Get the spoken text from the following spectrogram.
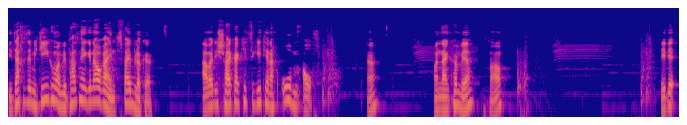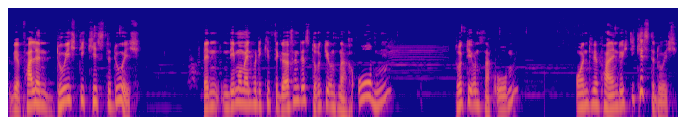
Die Sache ist nämlich die, guck mal, wir passen hier genau rein. Zwei Blöcke. Aber die Schalker-Kiste geht ja nach oben auf. Ja? Und dann können wir, pass mal auf. Seht ihr, wir fallen durch die Kiste durch. Wenn in dem Moment, wo die Kiste geöffnet ist, drückt ihr uns nach oben. Drückt ihr uns nach oben. Und wir fallen durch die Kiste durch.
